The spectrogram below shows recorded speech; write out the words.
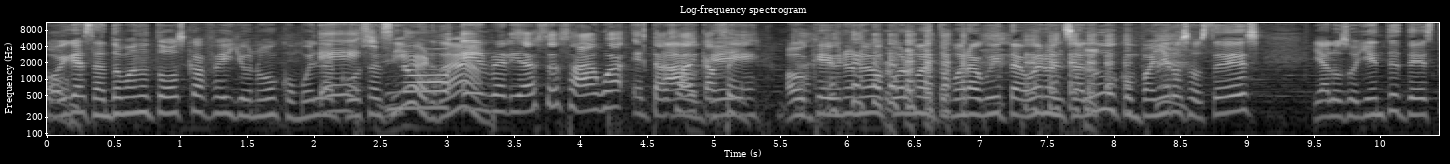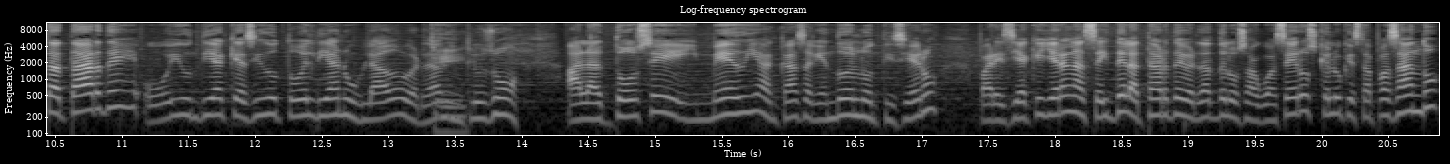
Oiga, están tomando todos café y yo no, ¿cómo es la Eh, cosa así, no, verdad? En realidad esto es agua en taza Ah, de café. Ok, una nueva forma de tomar agüita. Bueno, el saludo, compañeros, a ustedes y a los oyentes de esta tarde. Hoy un día que ha sido todo el día nublado, ¿verdad? Sí. Incluso a las doce y media acá saliendo del noticiero. Parecía que ya eran las 6 de la tarde, ¿verdad? De los aguaceros. ¿Qué es lo que está pasando?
